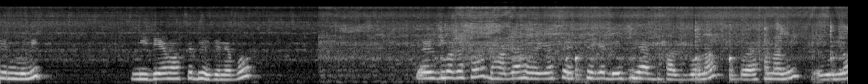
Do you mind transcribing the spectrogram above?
তিন মিনিট মিডিয়াম আছে ভেজে নেব। তো এগুলো দেখো, ভাজা হয়ে গেছে। এর থেকে বেশি আর ভাজবো না। তো এখন আমি এগুলো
